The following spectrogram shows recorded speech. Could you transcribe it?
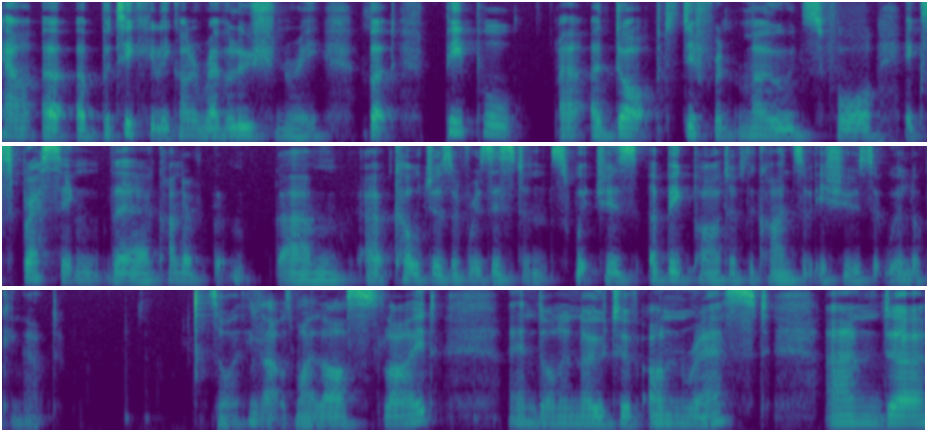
uh, uh, particularly kind of revolutionary. But people uh, adopt different modes for expressing their kind of um, uh, cultures of resistance, which is a big part of the kinds of issues that we're looking at. So I think that was my last slide. End on a note of unrest and uh,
